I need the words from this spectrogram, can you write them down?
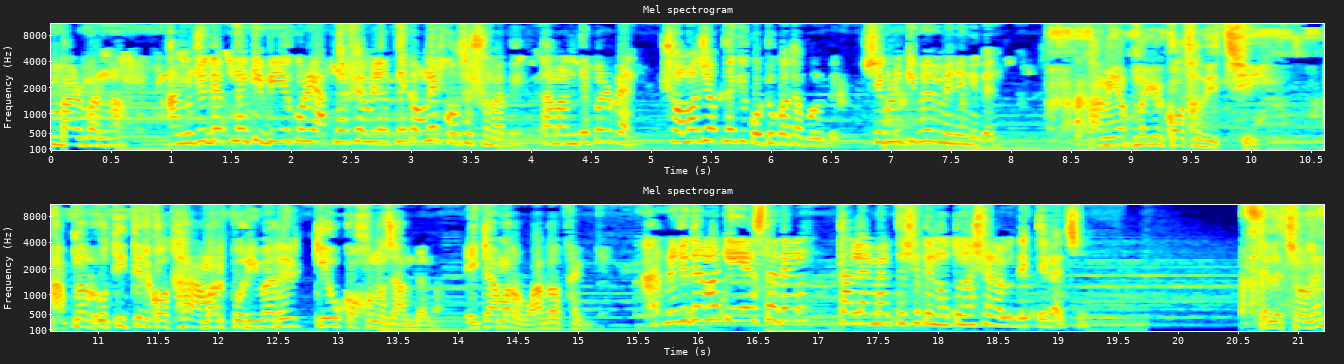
বারবার না। আমি যদি আপনাকে বিয়ে করি আপনার ফ্যামিলি আপনাকে অনেক কথা শোনাবে। তা মানতে পারবেন? সমাজও আপনাকে কটু কথা বলবে। সেগুলো কীভাবে মেনে নেবেন? আমি আপনাকে কথা দিচ্ছি। আপনার অতীতের কথা আমার পরিবারের কেউ কখনো জানবে না। এটা আমার ওয়াদা থাকবে। আপনি যদি আমাকে এই আস্থা দেন তাহলে আমি আপনার সাথে নতুন আশার আলো দেখতে রাজি। তাহলে চলেন।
